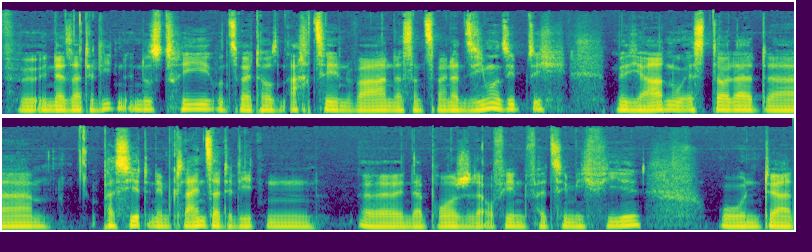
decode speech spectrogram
für in der Satellitenindustrie und 2018 waren das dann 277 Milliarden US-Dollar. Da passiert in dem Kleinsatelliten äh, in der Branche da auf jeden Fall ziemlich viel. Und ja,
